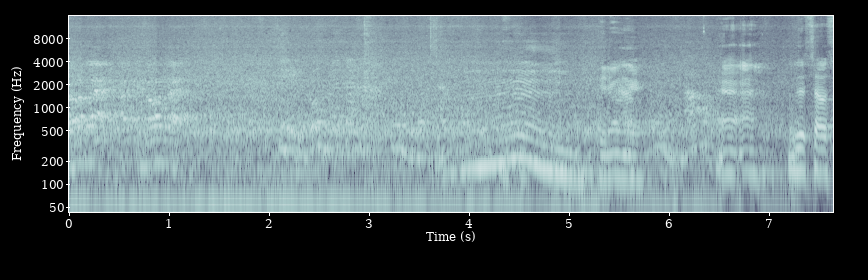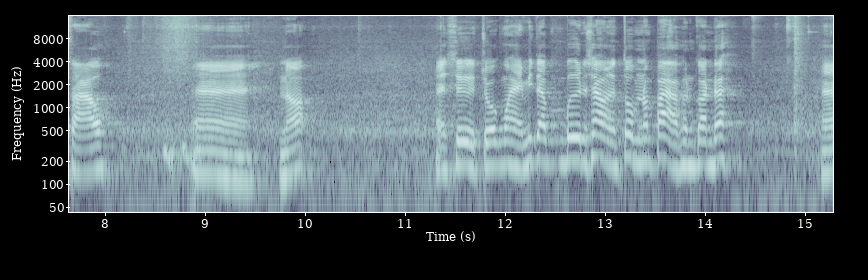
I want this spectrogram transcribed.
นอนแหละนอนแหละอืมพี่น้องเลยอ่าอะจะ สาวๆอ่าเนาะไอ้ซื้อโจ๊กมาให้มิตรบืนเช้าเนี่ยต้มน้ำปลาเพิ่นก่อนเด้ออ่า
